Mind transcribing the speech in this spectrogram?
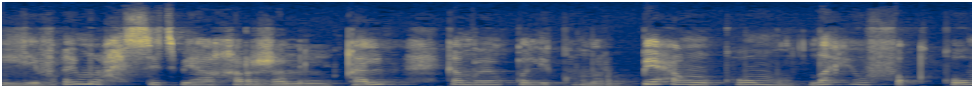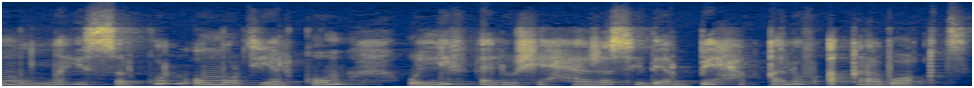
اللي vraiment حسيت بها خرجه من القلب. كنبغي نقول لكم ربي يعاونكم والله يوفقكم والله يسر كل الأمور ديالكم واللي في بالو شي حاجة سيدي ربي يحقق له في أقرب وقت.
